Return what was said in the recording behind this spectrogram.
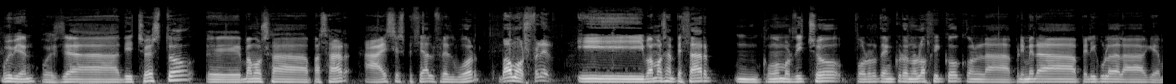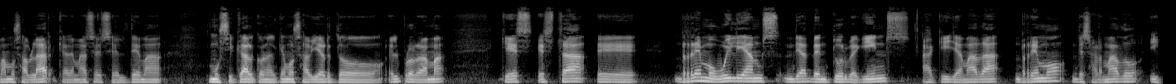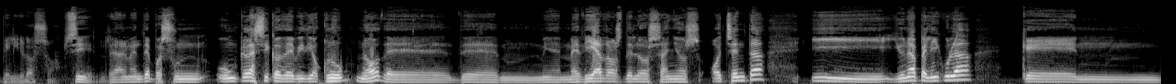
Muy bien, pues ya dicho esto, eh, vamos a pasar a ese especial Fred Ward. Vamos, Fred. Y vamos a empezar, mm, como hemos dicho, por orden cronológico con la primera película de la que vamos a hablar, que además es el tema musical con el que hemos abierto el programa, que es esta eh, Remo Williams de Adventure Begins, aquí llamada Remo desarmado y peligroso. Sí, realmente pues un, un clásico de videoclub, ¿no? De, de, mediados de los años 80 y, y una película que mm,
